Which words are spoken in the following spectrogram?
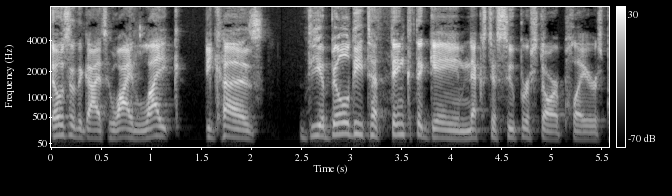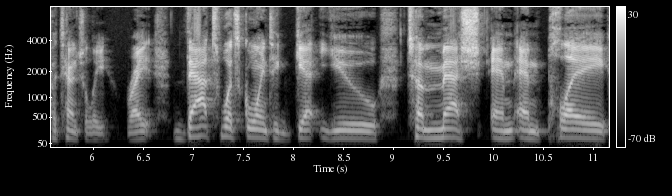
Those are the guys who I like because the ability to think the game next to superstar players potentially right? That's what's going to get you to mesh and and play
